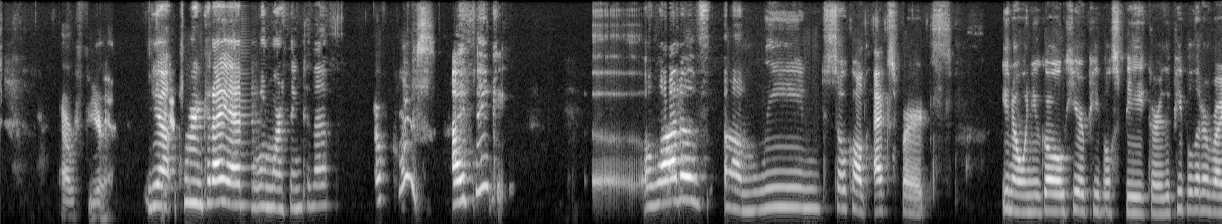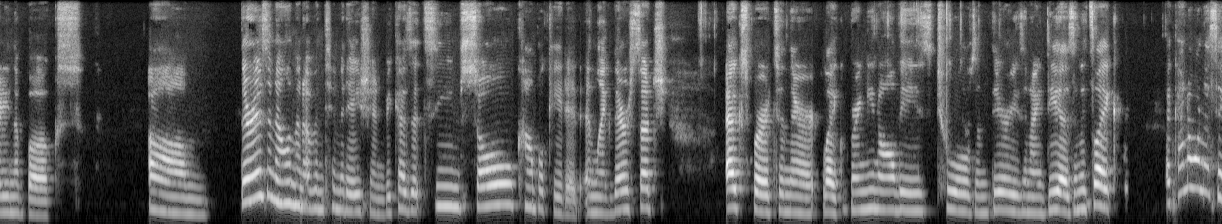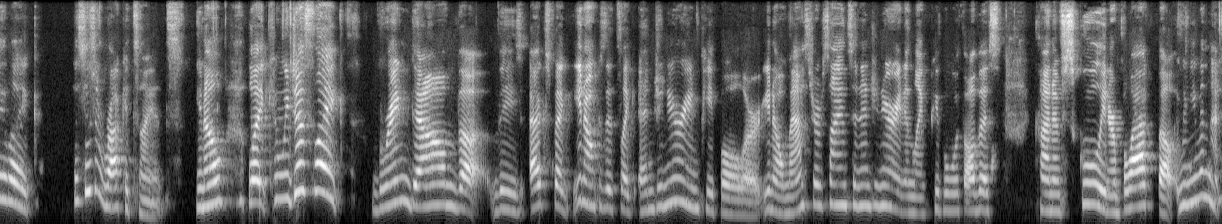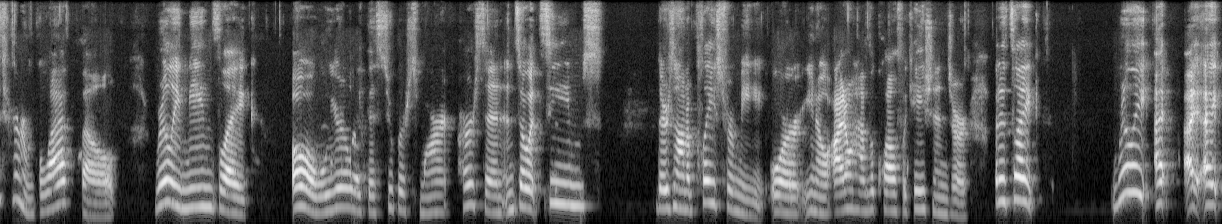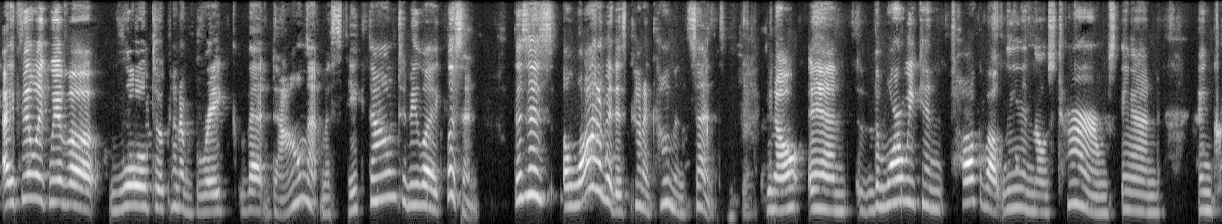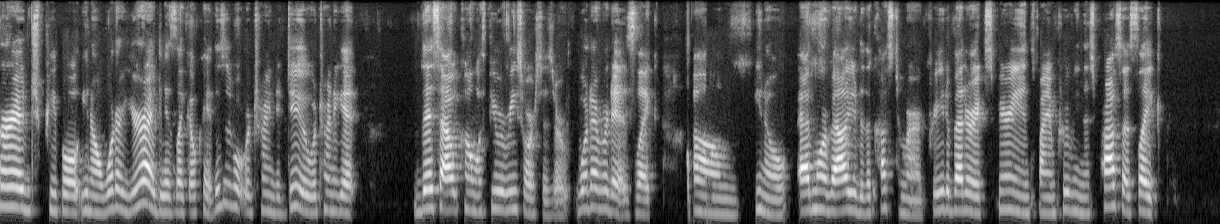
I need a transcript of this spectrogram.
our fear. Yeah, Karen, could I add one more thing to that? Of course. I think uh, a lot of um, lean so-called experts, you know, when you go hear people speak or the people that are writing the books, um, there is an element of intimidation because it seems so complicated and like they're such experts and they're like bringing all these tools and theories and ideas and it's like i kind of want to say like this isn't rocket science you know? Like can we just like bring down the these expect you know because it's like engineering people or you know master of science in engineering and like people with all this kind of schooling or black belt i mean even that term black belt really means like oh well you're like this super smart person. And so it seems there's not a place for me or you know i don't have the qualifications or but it's like really I, I i feel like we have a role to kind of break that down that mistake down to be like listen this is a lot of it is kind of common sense you know? And the more we can talk about lean in those terms and encourage people you know what are your ideas? Like okay this is what we're trying to do. We're trying to get this outcome with fewer resources or whatever it is. Like um, you know add more value to the customer create a better experience by improving this process. Like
